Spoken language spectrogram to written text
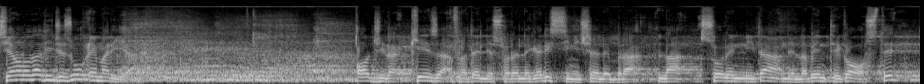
Siano lodati Gesù e Maria. Oggi la Chiesa, fratelli e sorelle carissimi, celebra la solennità della Pentecoste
